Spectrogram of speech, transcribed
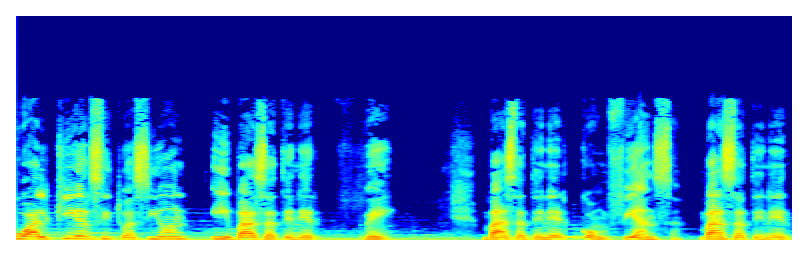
cualquier situación y vas a tener fe. Vas a tener confianza, vas a tener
